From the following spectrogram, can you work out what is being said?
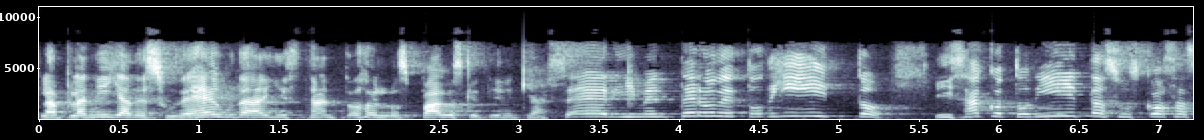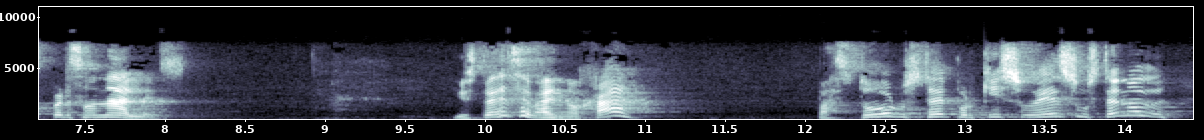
la planilla de su deuda, ahí están todos los pagos que tiene que hacer y me entero de todito y saco toditas sus cosas personales. Y usted se va a enojar. Pastor, ¿usted por qué hizo eso? Usted no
